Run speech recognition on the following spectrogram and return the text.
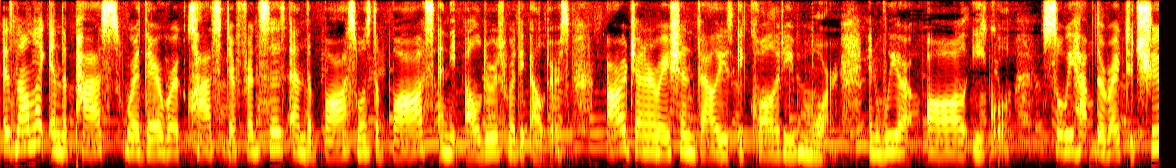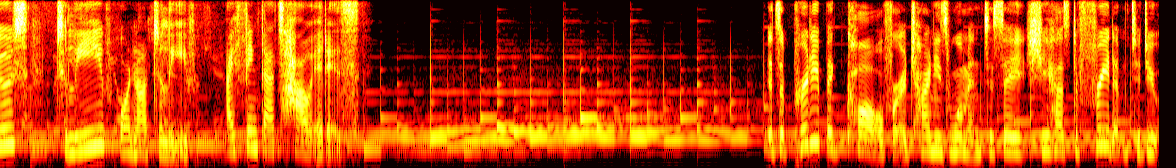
It's not like in the past where there were class differences and the boss was the boss and the elders were the elders. Our generation values equality more, and we are all equal. So we have the right to choose to leave or not to leave. I think that's how it is. It's a pretty big call for a Chinese woman to say she has the freedom to do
